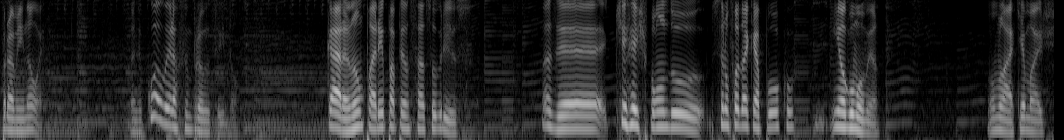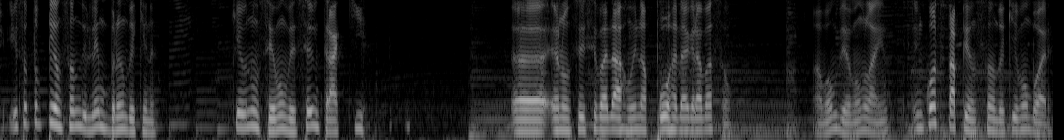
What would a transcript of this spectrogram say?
pra mim não é. Mas qual é o melhor filme pra você então? Cara, não parei pra pensar sobre isso. Mas é. Te respondo, se não for daqui a pouco, em algum momento. Vamos lá, o que mais? Isso eu tô pensando e lembrando aqui, né? Que eu não sei, vamos ver. Se eu entrar aqui. ah, eu não sei se vai dar ruim na porra da gravação. Mas vamos ver, vamos lá. enquanto tá pensando aqui, vambora.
